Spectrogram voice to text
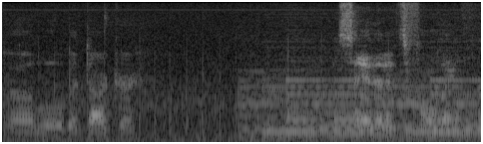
Go a little bit darker. Say that it's folding.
